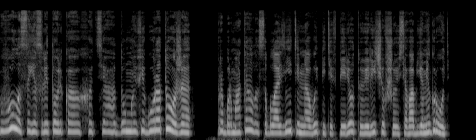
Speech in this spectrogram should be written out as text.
Волосы, если только, хотя, думаю, фигура тоже, пробормотала соблазнительно, выпитив вперед увеличившуюся в объеме грудь,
